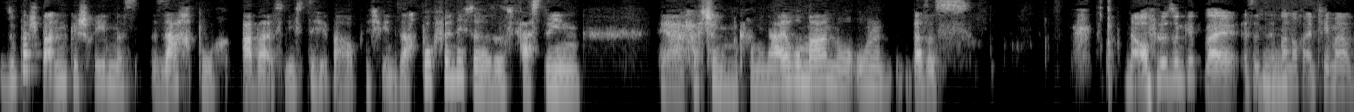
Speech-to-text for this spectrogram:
super spannend geschriebenes Sachbuch, aber es liest sich überhaupt nicht wie ein Sachbuch, finde ich, sondern es ist fast wie ein, ja, fast schon ein Kriminalroman, nur ohne, dass es eine Auflösung gibt, weil es ist mhm. immer noch ein Thema,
